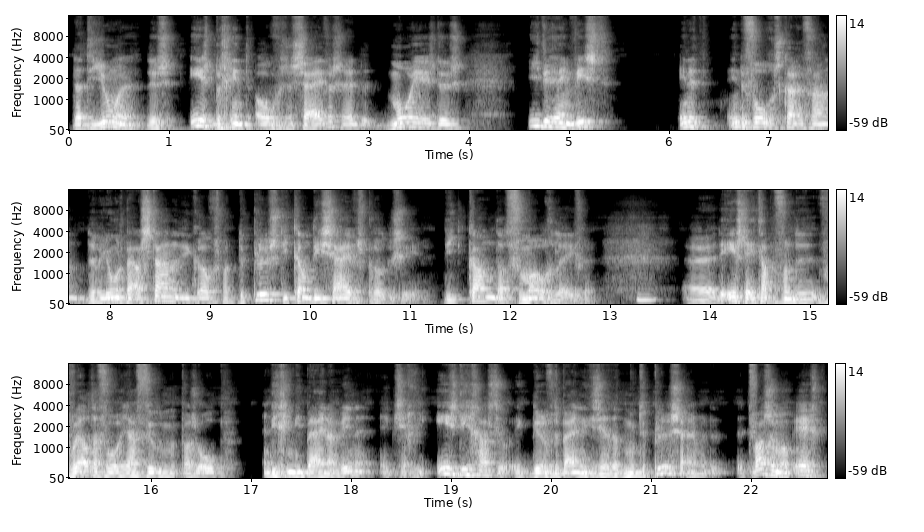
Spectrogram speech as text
dat die jongen dus eerst begint over zijn cijfers. Het mooie is dus, iedereen wist in, het, in de volgerskaravaan, de jongens bij Astana die ik erover sprak, de plus die kan die cijfers produceren. Die kan dat vermogen leveren. Eh, de eerste etappe van de Vuelta vorig jaar viel me pas op. En die ging die bijna winnen. Ik zeg, wie is die gast? Ik durfde bijna niet te zeggen, dat moet de plus zijn. Maar dat- het was hem ook echt.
